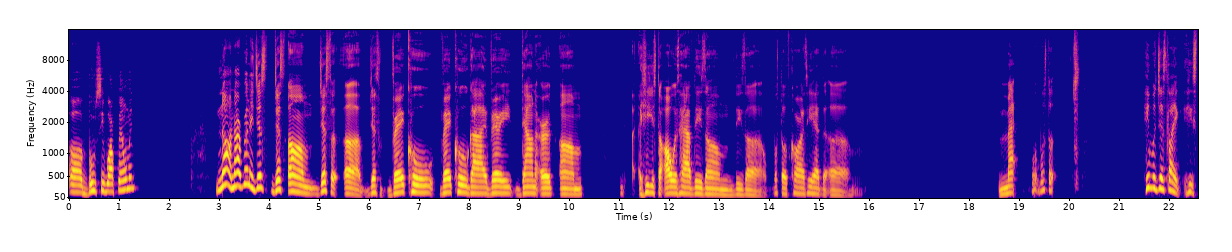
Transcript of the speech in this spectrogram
uh, Boosie while filming? No, not really. Just, just, um, just a, uh, just very cool, very cool guy, very down to earth. Um, he used to always have these, um, these, uh, what's those cars? He had the, uh, Matt. What, what's the? He was just like he's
